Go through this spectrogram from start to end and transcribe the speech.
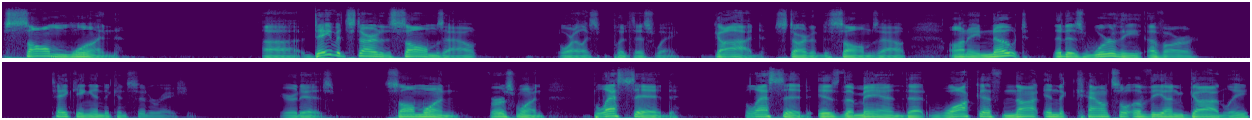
Psalm one. Uh, David started the Psalms out, or let's put it this way: God started the Psalms out on a note that is worthy of our taking into consideration. Here it is Psalm 1, verse 1 Blessed, blessed is the man that walketh not in the counsel of the ungodly,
